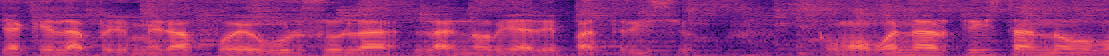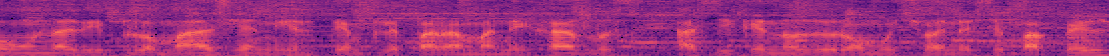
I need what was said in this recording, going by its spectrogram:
ya que la primera fue Úrsula, la novia de Patricio. Como buena artista no hubo una diplomacia ni el temple para manejarlos, así que no duró mucho en ese papel,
